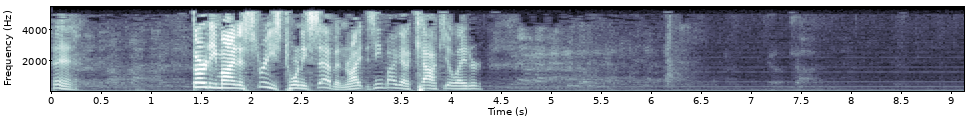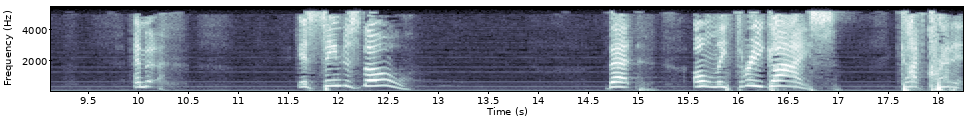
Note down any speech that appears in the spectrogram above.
30 minus 3 is 27, right? Does anybody got a calculator? And uh, it seemed as though that only three guys got credit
